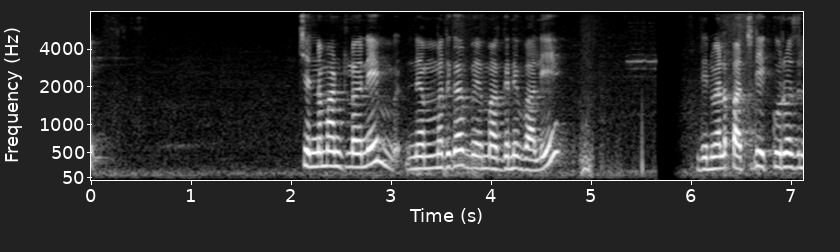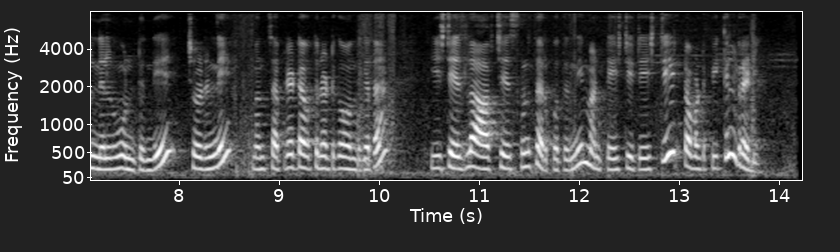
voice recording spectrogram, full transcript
చిన్న మంటలోనే నెమ్మదిగా మగ్గనివ్వాలి. దీనివల్ల పచ్చడి ఎక్కువ రోజులు నిల్వ ఉంటుంది. చూడండి మనం సపరేట్ అవుతున్నట్టుగా ఉంది కదా. ఈ స్టేజ్లో ఆఫ్ చేసుకుని సరిపోతుంది. మన tasty tasty tomato pickle ready.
